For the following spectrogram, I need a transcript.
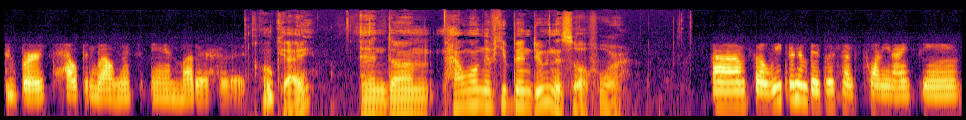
through birth, health and wellness, and motherhood. Okay. And um, how long have you been doing this all for? Um, so we've been in business since 2019.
